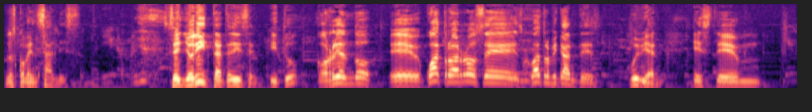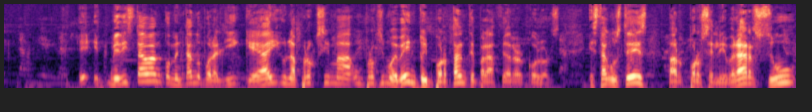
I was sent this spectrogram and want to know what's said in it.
Los comensales. Los comensales. Señorita, te dicen. Y tú, corriendo, eh, cuatro arroces, cuatro picantes. Muy bien. Este... eh, eh, me estaban comentando por allí que hay una próxima, un próximo evento importante para Theater Colors. ¿Están ustedes par- por celebrar su...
